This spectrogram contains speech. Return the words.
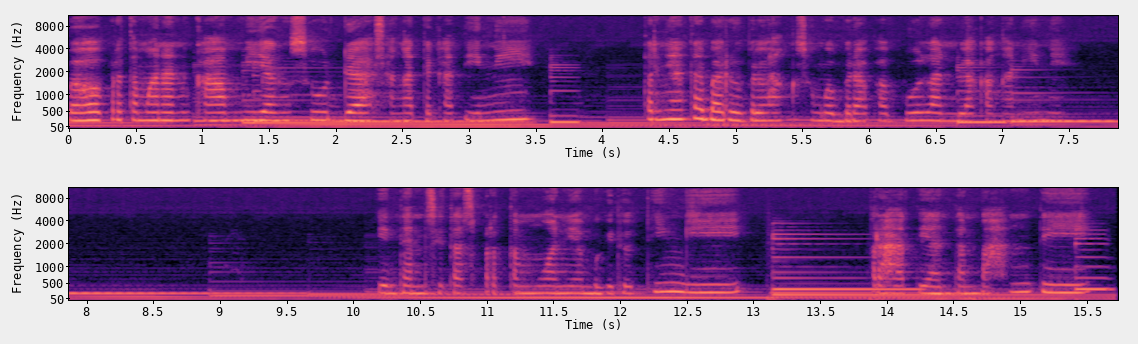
bahwa pertemanan kami yang sudah sangat dekat ini ternyata baru berlangsung beberapa bulan belakangan ini. Intensitas pertemuan yang begitu tinggi, perhatian tanpa henti,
